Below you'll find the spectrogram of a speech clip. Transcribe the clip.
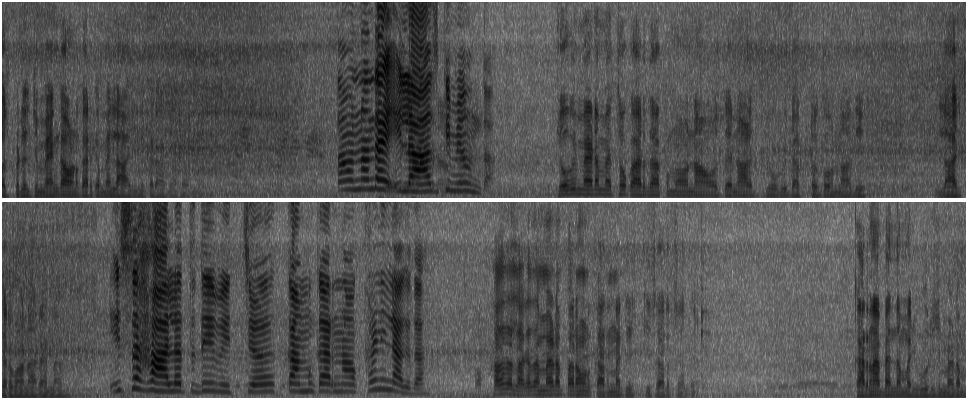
ਹਸਪੀਟਲ 'ਚ ਮਹਿੰਗਾ ਹੋਣ ਕਰਕੇ ਮੈਂ ਇਲਾਜ ਨਹੀਂ ਕਰਾ ਸਕਦਾ। ਦਾ। ਤਾਂ ਉਹਨਾਂ ਦਾ ਇਲਾਜ ਕਿਵੇਂ ਹੁੰਦਾ? ਜੋ ਵੀ ਮੈਡਮ ਇੱਥੋਂ ਕਰਦਾ ਕਮਾਉਣਾ ਉਸ ਦੇ ਨਾਲ ਜੋ ਵੀ ਡਾਕਟਰ ਤੋਂ ਉਹਨਾਂ ਦੀ ਇਲਾਜ ਕਰਵਾਉਣਾ ਰਹਿਣਾ। ਇਸ ਹਾਲਤ ਦੇ ਵਿੱਚ ਕੰਮ ਕਰਨਾ ਔਖਾ ਨਹੀਂ ਲੱਗਦਾ? ਔਖਾ ਤਾਂ ਲੱਗਦਾ ਮੈਡਮ ਪਰ ਹੁਣ ਕਰਨਾ ਕਿਸ ਕੀ ਕਰ ਸਕਦੇ ਹਾਂ। ਕਰਨਾ ਪੈਂਦਾ ਮਜਬੂਰੀ 'ਚ ਮੈਡਮ।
